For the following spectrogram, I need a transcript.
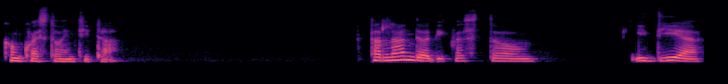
con questa entità. Parlando di questa idea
